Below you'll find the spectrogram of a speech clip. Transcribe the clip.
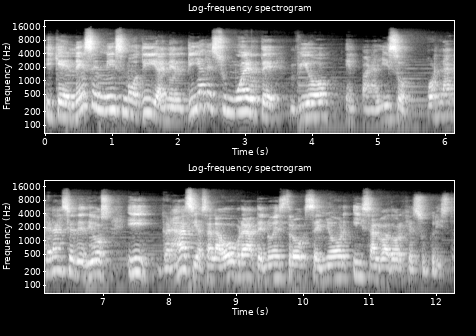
y que en ese mismo día, en el día de su muerte, vio el paraíso por la gracia de Dios y gracias a la obra de nuestro Señor y Salvador Jesucristo.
